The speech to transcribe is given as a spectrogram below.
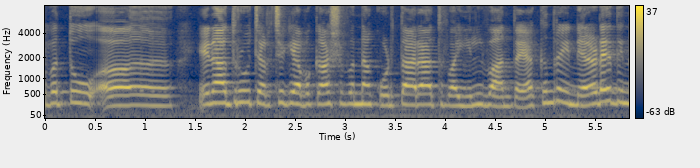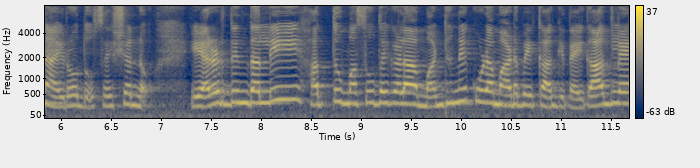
ಇವತ್ತು ಏನಾದರೂ ಚರ್ಚೆಗೆ ಅವಕಾಶವನ್ನು ಕೊಡ್ತಾರಾ ಅಥವಾ ಇಲ್ವಾ ಅಂತ. ಯಾಕಂದರೆ ಇನ್ನೆರಡೇ ದಿನ ಇರೋದು ಸೆಷನ್ನು ಎರಡು ದಿನದಲ್ಲಿ ಹತ್ತು ಮಸೂದೆಗಳ ಮಂಡನೆ ಕೂಡ ಮಾಡಬೇಕಾಗಿದೆ. ಈಗಾಗಲೇ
